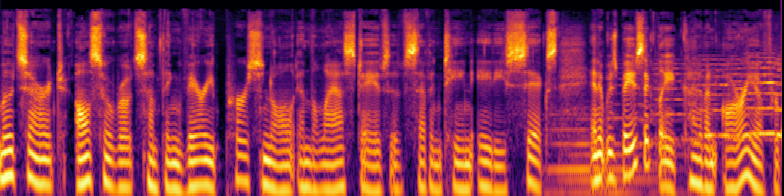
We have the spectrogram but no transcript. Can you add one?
Mozart also wrote something very personal in the last days of 1786, and it was basically kind of an aria for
